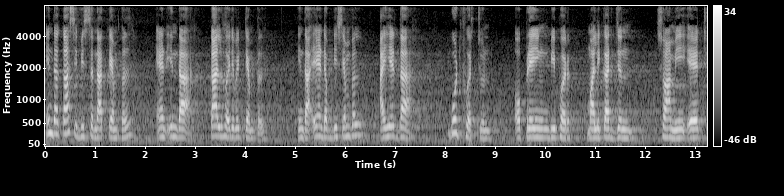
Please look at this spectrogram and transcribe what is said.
In the Kashi Vishwanath temple and in the Kalbhairavi temple, in the end of December, I had the good fortune of praying before Mallikarjun Swami at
